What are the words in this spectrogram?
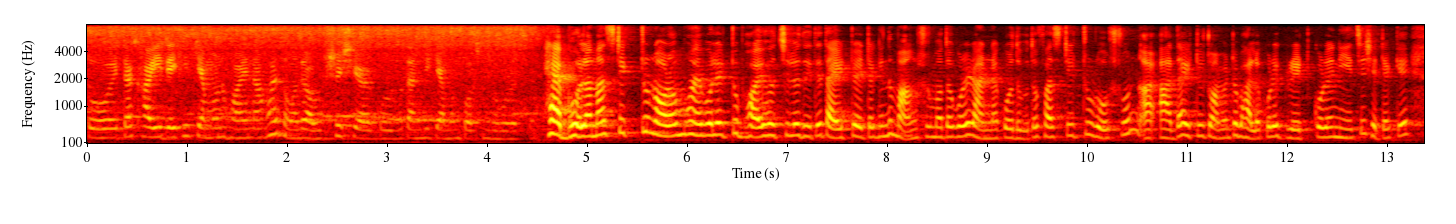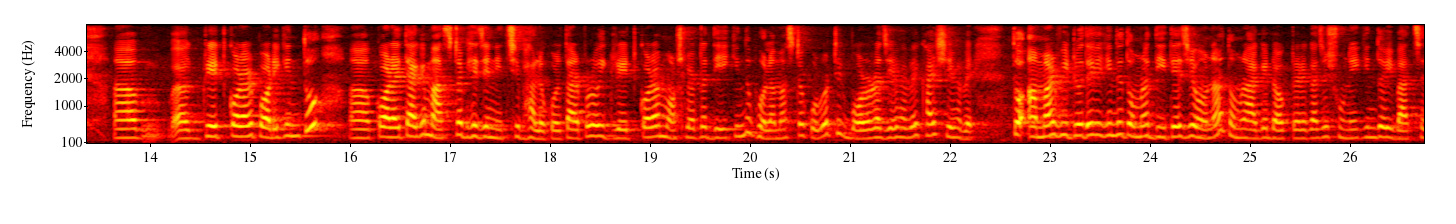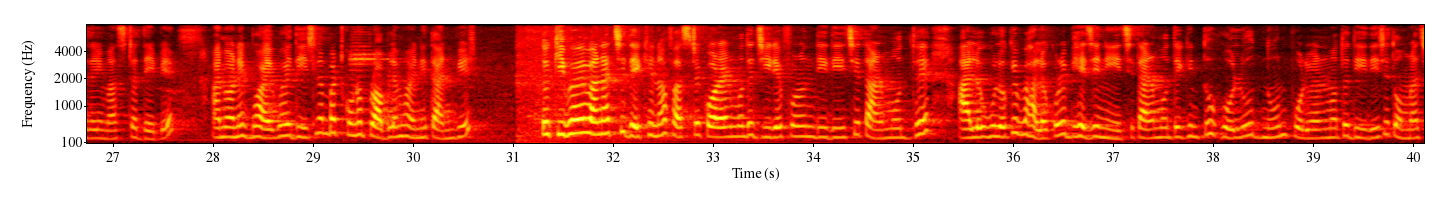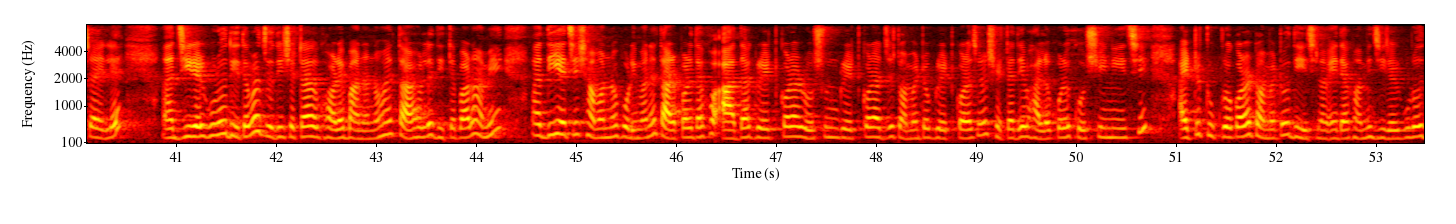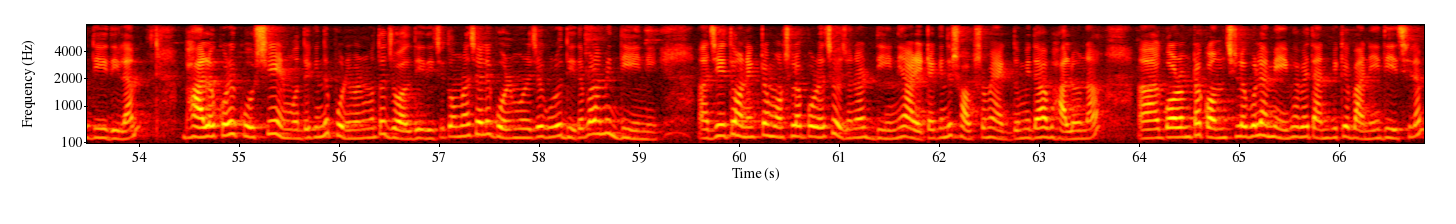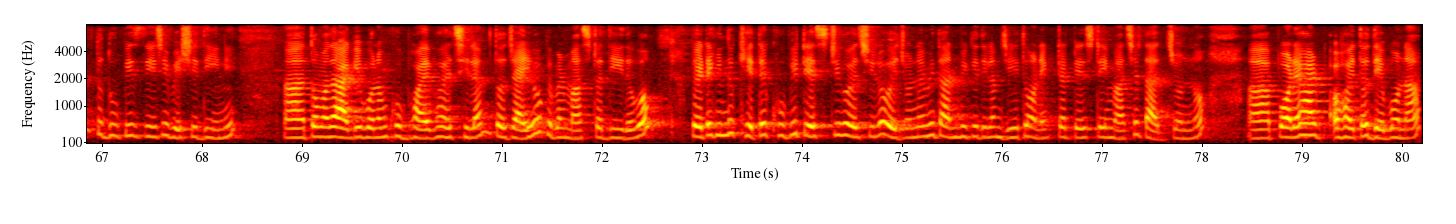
তো এটা খাইয়ে দেখি কেমন হয়, না হয় তোমাদের অবশ্যই শেয়ার করব। তানভি কেমন পছন্দ করেছে? হ্যাঁ ভোলা মাছটা একটু নরম হয় বলে একটু ভয় হচ্ছিল দিতে, তাই একটু এটা কিন্তু মাংসর মতো করে রান্না করে দেবো। তো ফার্স্টে একটু রসুন আর আদা, একটু টমেটো ভালো করে গ্রেট করে নিয়েছি। সেটাকে গ্রেট করার পরে কিন্তু কড়াইতে আগে মাছটা ভেজে নিচ্ছি ভালো করে। তারপর ওই গ্রেট করা মশলাটা দিয়ে কিন্তু ভোলা মাছটা করব। ঠিক বড়রা যেভাবে খায় সেভাবে। তো আমার ভিডিও দেখে কিন্তু তোমরা দিতে যেও না। তোমরা আগে ডক্টরের কাছে শুনে কিন্তু এই বাচ্চাদের এই মাছটা দেবে। আমি অনেক ভয়ে ভয়ে দিয়েছিলাম বাট কোনো প্রবলেম হয়নি তানভীর। তো কীভাবে বানাচ্ছি দেখে নাও। ফার্স্টে কড়াইয়ের মধ্যে জিরে ফোড়ন দিয়ে দিয়েছি, তার মধ্যে আলুগুলোকে ভালো করে ভেজে নিয়েছি। তার মধ্যে কিন্তু হলুদ, নুন, পরিমাণ মতো দিয়ে দিয়েছি। তোমরা চাইলে জিরের গুঁড়ো দিতে পারো। যদি সেটা ঘরে বানানো হয়, তাহলে দিতে পারো। আমি দিয়েছি সামান্য পরিমাণে। তারপরে দেখো, আদা গ্রেট করা, রসুন গ্রেট করা, যে টমেটো গ্রেট করা ছিল, সেটা দিয়ে ভালো করে কষিয়ে নিয়েছি। আর একটু টুকরো করা টমেটো দিয়েছিলাম। এই দেখো, আমি জিরের গুঁড়ো দিয়ে দিলাম। ভালো করে কষিয়ে এর মধ্যে কিন্তু পরিমাণ মতো জল দিয়ে দিয়েছি। তোমরা চাইলে গোলমরিচের গুঁড়ো দিতে পারো, আমি দিইনি। যেহেতু অনেকটা মশলা পড়েছে, ওই জন্য জন্য আর দিইনি আর এটা কিন্তু সবসময় একদমই দেওয়া ভালো না। গরমটা কম ছিল বলে আমি এইভাবে তানভিকে বানিয়ে দিয়েছিলাম। তো দু পিস দিয়েছি বেশি দিইনি। তোমাদের আগে বললাম, খুব ভয়ে ভয়ে ছিলাম। তো যাই হোক, এবার মাছটা দিয়ে দেবো। তো এটা কিন্তু খেতে খুবই টেস্টি হয়েছিল, ওই জন্য আমি তানভিকে দিলাম, যেহেতু অনেকটা টেস্ট এই মাছের, তার জন্য। পরে আর হয়তো দেবো না।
